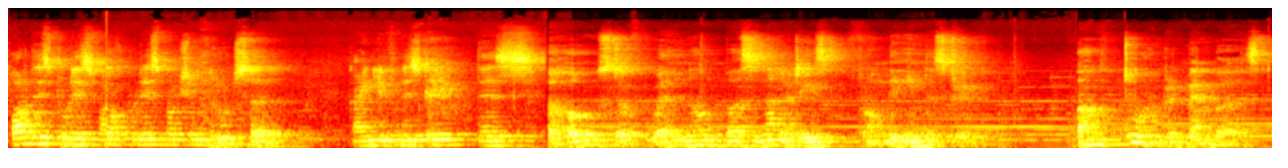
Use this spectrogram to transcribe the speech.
for this today's of today's function root sir kindly facilitate this A host of well-known personalities from the industry. About 200 members.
